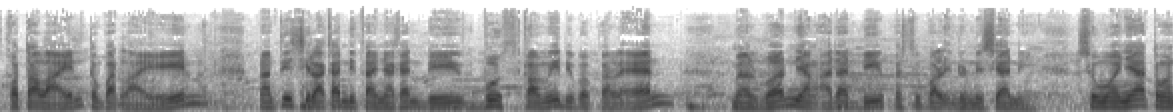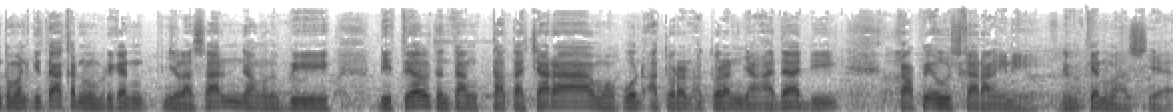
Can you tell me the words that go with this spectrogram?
kota lain, tempat lain, nanti silakan ditanyakan di booth kami di PPLN Melbourne yang ada di Festival Indonesia ini. Semuanya teman-teman kita akan memberikan penjelasan yang lebih detail tentang tata cara maupun aturan-aturan yang ada di KPU sekarang ini. Demikian Mas ya.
